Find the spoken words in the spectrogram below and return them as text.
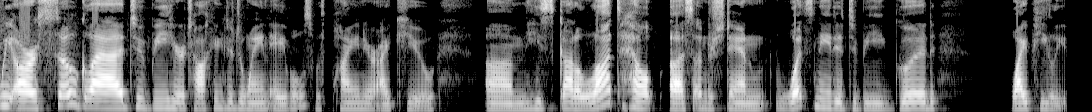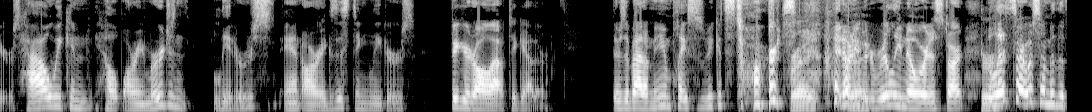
We are so glad to be here talking to Dwayne Ables with Pioneer IQ. Um, he's got a lot to help us understand what's needed to be good YP leaders, how we can help our emergent leaders and our existing leaders figure it all out together. There's about a million places we could start. Right, I don't right. even really know where to start. Sure. But let's start with some of the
